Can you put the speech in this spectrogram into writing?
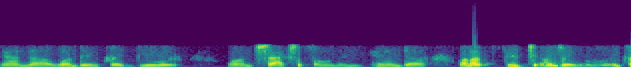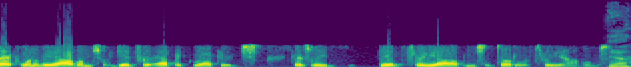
and uh, one being Craig Buhler on saxophone, and and uh, on a few tunes. In fact, one of the albums we did for Epic Records because we did three albums, a total of three albums. Yeah.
